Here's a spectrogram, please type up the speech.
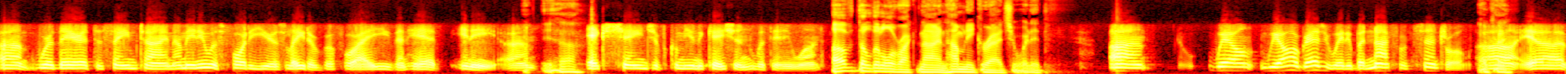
um, were there at the same time. I mean, it was 40 years later before I even had any um, Yeah. exchange of communication with anyone. Of the Little Rock Nine, how many graduated? Uh, well, we all graduated, but not from Central. Okay. Uh, uh,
